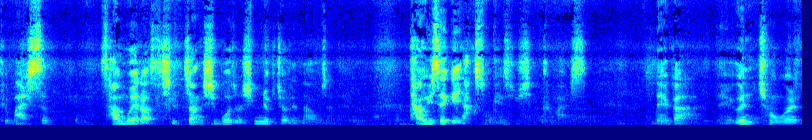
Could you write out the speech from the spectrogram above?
그 말씀. 사무엘하 7장 15절 16절에 나오잖아요. 다윗에게 약속해 주신 그 말씀. 내가 내 은총을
